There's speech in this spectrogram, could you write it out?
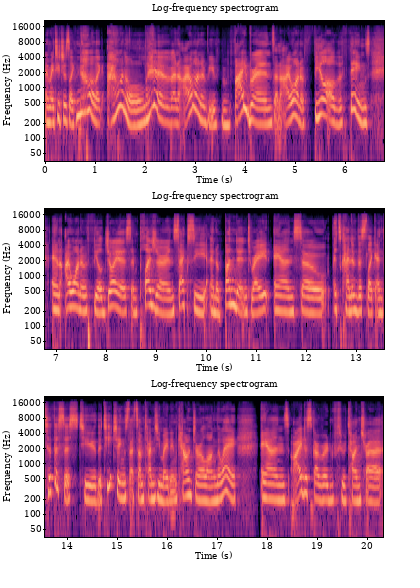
and my teacher's like, no, like, I want to live and I want to be vibrant and I want to feel all the things and I want to feel joyous and pleasure and sexy and abundant, right? And so it's kind of this like antithesis to the teachings that sometimes you might encounter along the way. And I discovered through Tantra,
